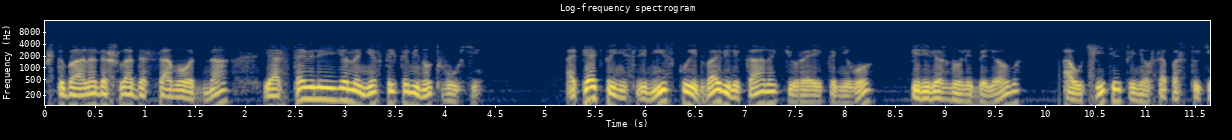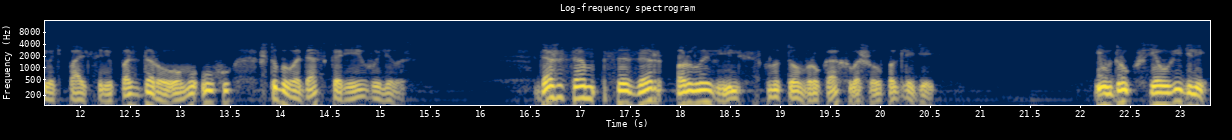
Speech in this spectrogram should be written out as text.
чтобы она дошла до самого дна, и оставили ее на несколько минут в ухе. Опять принесли миску, и два великана, Кюре и Конево, перевернули Белема, а учитель принялся постукивать пальцами по здоровому уху, чтобы вода скорее вылилась. Даже сам Сезер Орловиль с кнутом в руках вошел поглядеть. И вдруг все увидели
